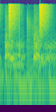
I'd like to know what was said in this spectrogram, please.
Bye.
